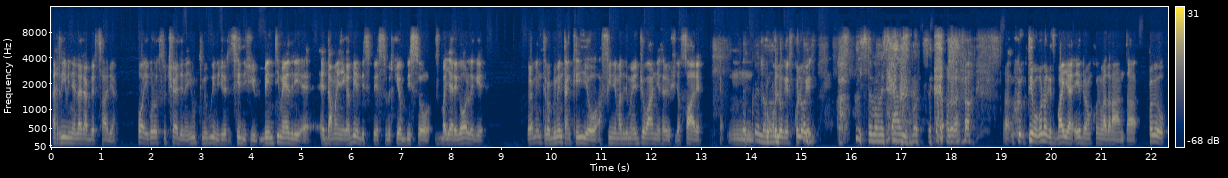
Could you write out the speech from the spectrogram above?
arrivi nell'area avversaria. Poi quello che succede negli ultimi 15, 16, 20 metri è, è da mai nei capelli spesso, perché ho visto sbagliare gol che veramente probabilmente anche io a fine matrimonio di Giovanni sarei riuscito a fare. Mm, quello, quello, non... che, quello che visto come stavi forse. Allora no, tipo quello che sbaglia Ebram con l'Atalanta proprio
